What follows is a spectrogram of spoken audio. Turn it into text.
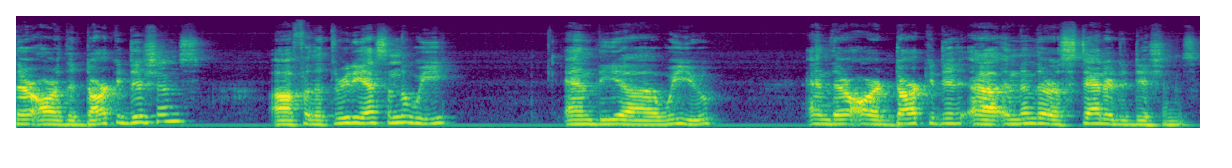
There are the Dark editions uh, for the 3DS and the Wii, and the uh, Wii U, and there are Dark uh, and then there are standard editions.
